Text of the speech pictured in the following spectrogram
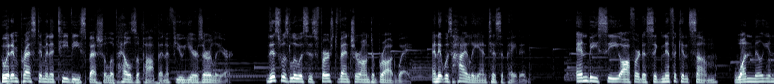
who had impressed him in a TV special of Hellzapoppin' a few years earlier. This was Lewis's first venture onto Broadway, and it was highly anticipated. NBC offered a significant sum, $1 million,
